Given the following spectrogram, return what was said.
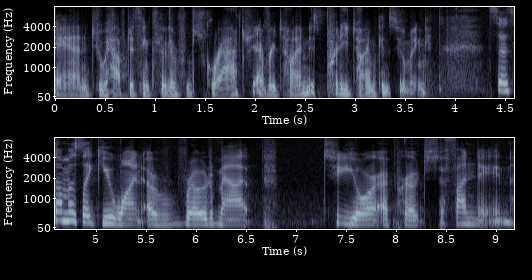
And to have to think through them from scratch every time is pretty time consuming. So it's almost like you want a roadmap to your approach to funding.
